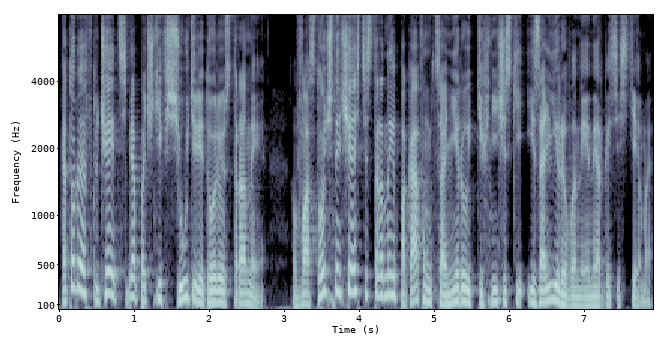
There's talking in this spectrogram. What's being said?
которая включает в себя почти всю территорию страны. В восточной части страны пока функционируют технически изолированные энергосистемы.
